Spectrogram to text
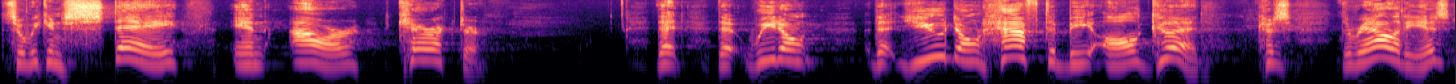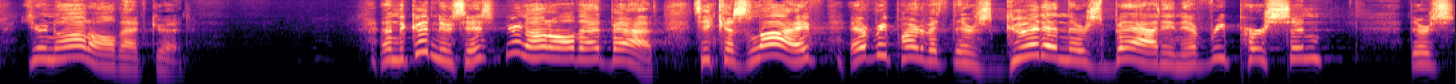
so we can stay in our character. That, that we don't, that you don't have to be all good. Because the reality is, you're not all that good. And the good news is, you're not all that bad. See, because life, every part of it, there's good and there's bad in every person. There's,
